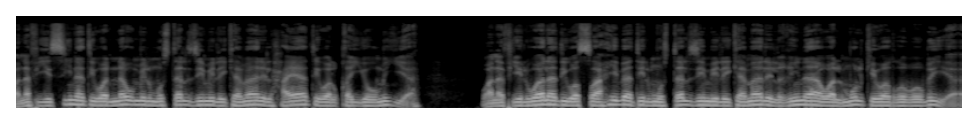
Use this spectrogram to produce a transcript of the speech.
ونفي السنة والنوم المستلزم لكمال الحياة والقيومية ونفي الولد والصاحبة المستلزم لكمال الغنى والملك والربوبية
